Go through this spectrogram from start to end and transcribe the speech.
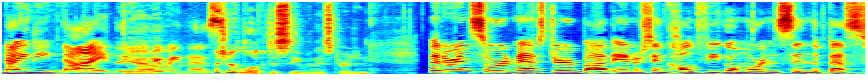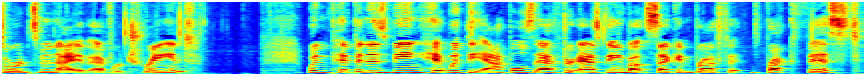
99 they yeah. were doing this. I should look to see when they started. Veteran swordmaster Bob Anderson called Viggo Mortensen the best swordsman I have ever trained. When Pippin is being hit with the apples after asking about second bref- breakfast,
